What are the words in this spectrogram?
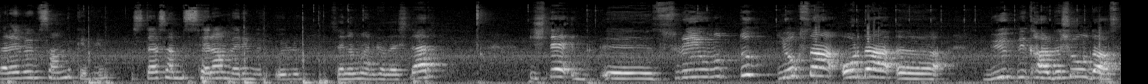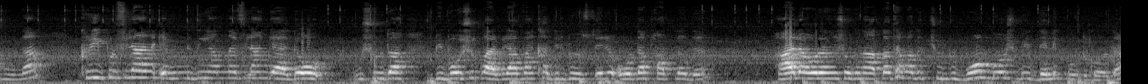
Ben eve bir sandık yapayım. İstersen bir selam vereyim ölüm. Selam arkadaşlar. İşte e, süreyi unuttuk. Yoksa orada e, büyük bir kargaşa oldu aslında. Creeper falan evimizin yanına falan geldi. O şurada bir boşluk var. Birazdan Kadir gösterir. Orada patladı. Hala oranın şokunu atlatamadık çünkü bomboş bir delik bulduk orada.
